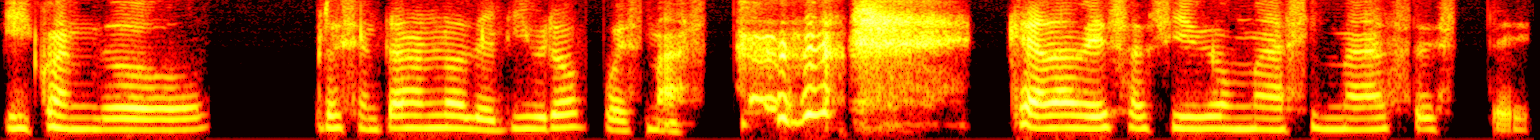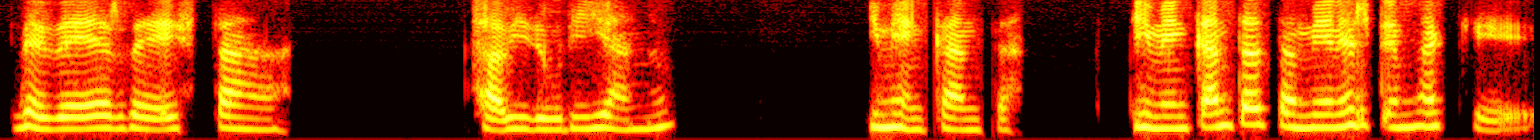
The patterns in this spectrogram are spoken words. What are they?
Y cuando presentaron lo del libro, pues más. Cada vez ha sido más y más este, de ver de esta sabiduría, ¿no? Y me encanta. Y me encanta también el tema que,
